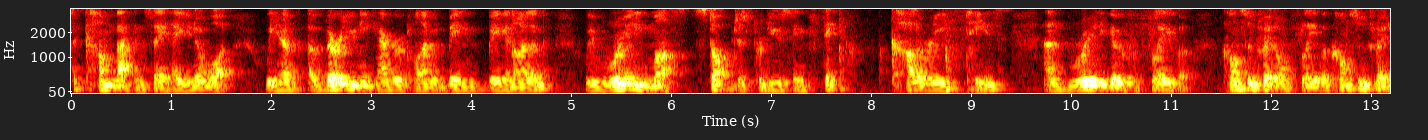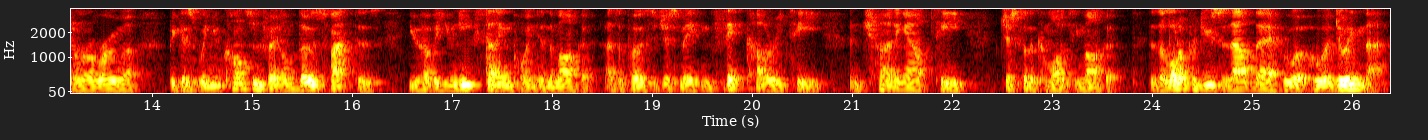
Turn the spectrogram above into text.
to come back and say, hey, you know what? We have a very unique agroclimate being, being an island. We really must stop just producing thick, colory teas and really go for flavor. Concentrate on flavor, concentrate on aroma, because when you concentrate on those factors, you have a unique selling point in the market as opposed to just making thick colory tea and churning out tea just for the commodity market. There's a lot of producers out there who are, who are doing that.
